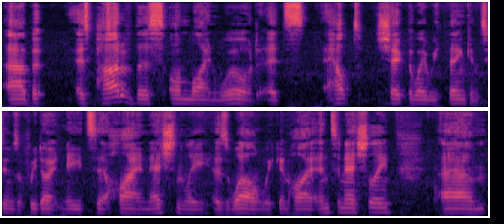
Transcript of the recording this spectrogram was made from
But as part of this online world, it's helped shape the way we think in terms of we don't need to hire nationally as well. We can hire internationally. Um,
